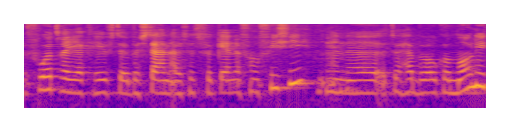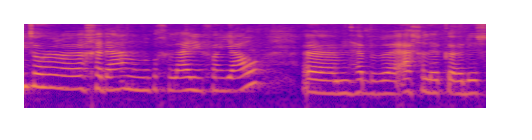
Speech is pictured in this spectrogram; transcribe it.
voortraject heeft uh, bestaan uit het verkennen van visie. Mm. En uh, toen hebben we ook een monitor gedaan onder begeleiding van jou. Ehm, hebben we eigenlijk dus,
